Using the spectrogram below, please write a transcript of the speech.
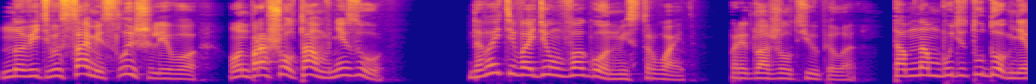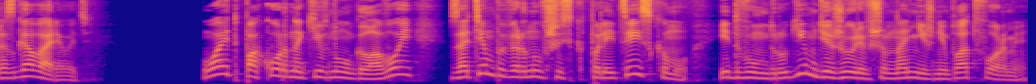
«Но ведь вы сами слышали его. Он прошел там, внизу». «Давайте войдем в вагон, мистер Уайт», — предложил Тьюпила. «Там нам будет удобнее разговаривать». Уайт покорно кивнул головой, затем, повернувшись к полицейскому и двум другим, дежурившим на нижней платформе,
